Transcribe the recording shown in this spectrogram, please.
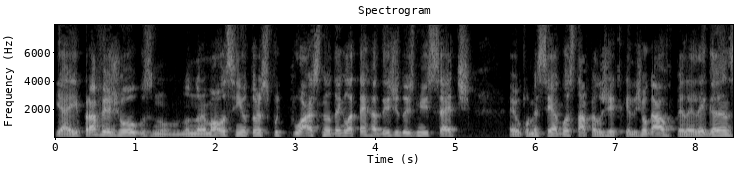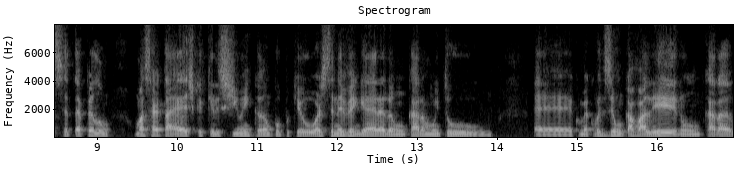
e aí para ver jogos no, no, normal, assim, eu torço pro Arsenal da Inglaterra desde 2007, eu comecei a gostar pelo jeito que ele jogava, pela elegância, até pelo uma certa ética que eles tinham em campo, porque o Arsene Wenger era um cara muito é, como é que eu vou dizer, um cavalheiro, um cara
